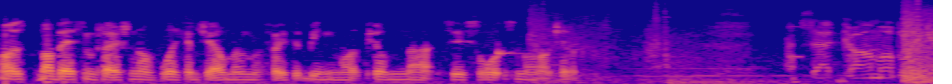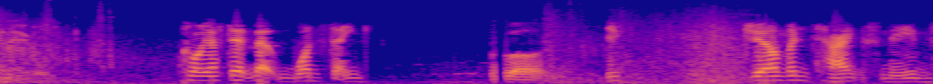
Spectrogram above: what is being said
That was my best impression of like a German without it being like pure Nazi, so it's not shit. Satcom uplink enabled. McConnell, you have to admit one thing. But German tanks names.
